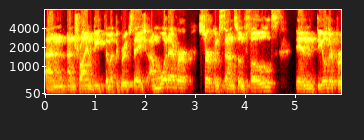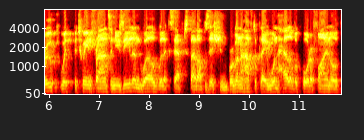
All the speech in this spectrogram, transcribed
and and try and beat them at the group stage. And whatever circumstance unfolds in the other group with between France and New Zealand, well, we'll accept that opposition. We're going to have to play one hell of a quarter final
